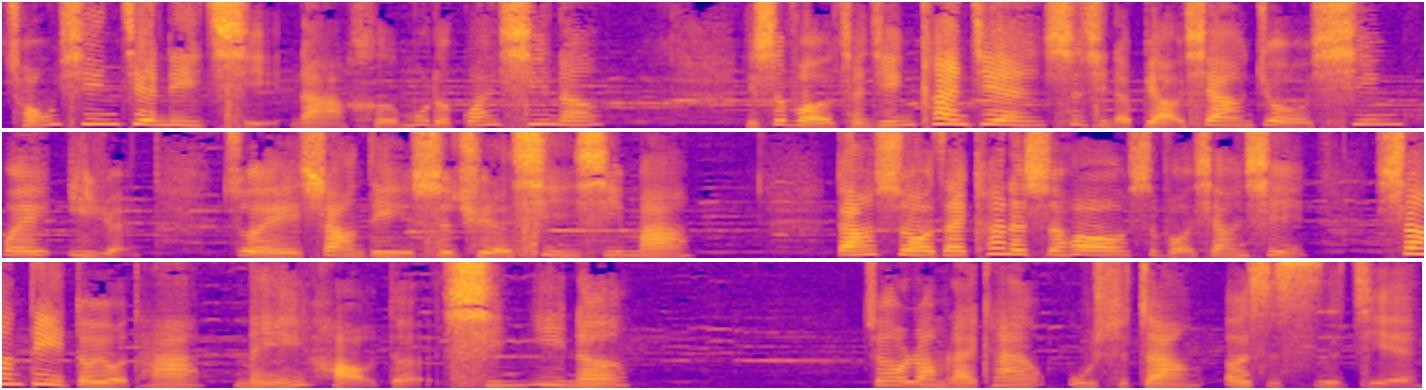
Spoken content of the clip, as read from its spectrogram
重新建立起那和睦的关系呢？你是否曾经看见事情的表象就心灰意冷，对上帝失去了信心吗？当事后在看的时候，是否相信上帝都有他美好的心意呢？最后，让我们来看五十章二十四节，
